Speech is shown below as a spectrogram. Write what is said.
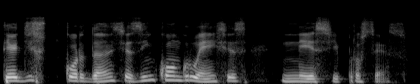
ter discordâncias e incongruências nesse processo.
